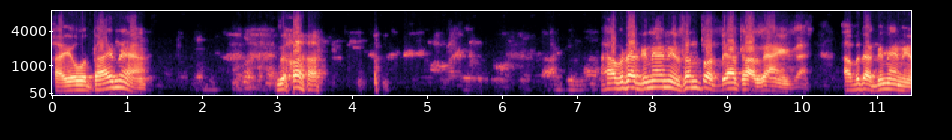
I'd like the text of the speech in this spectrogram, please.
હા, એવું થાય ને. આ બધા જ્ઞાની સંતો બેઠા છે આ બધા જ્ઞાની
